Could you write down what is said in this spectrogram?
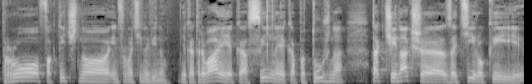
про фактично інформаційну війну, яка триває, яка сильна, яка потужна. Так чи інакше, за ті роки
